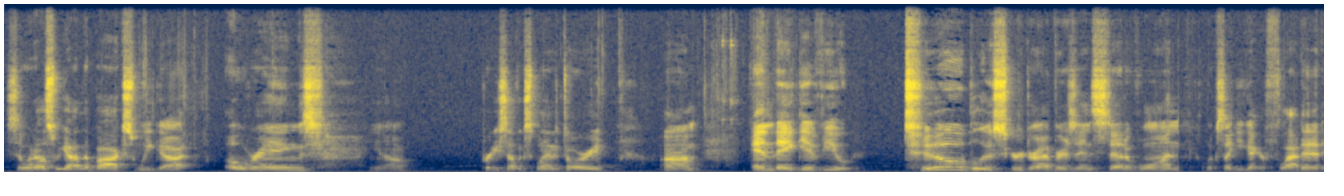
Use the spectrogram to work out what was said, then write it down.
So what else we got in the box? We got O-rings, you know, pretty self-explanatory. Um, and they give you two blue screwdrivers instead of one. Looks like you got your flathead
